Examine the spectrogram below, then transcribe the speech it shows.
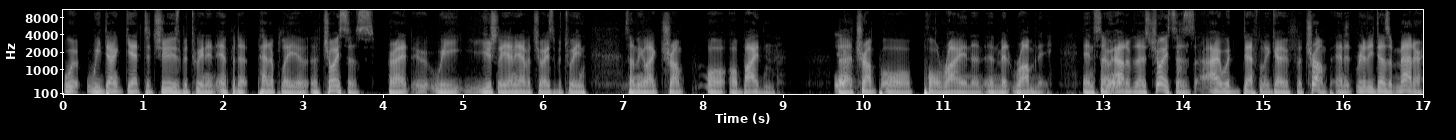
We, we don't get to choose between an infinite panoply of, of choices, right? We usually only have a choice between something like Trump or, or Biden, Yeah. uh, Trump or Paul Ryan and, and Mitt Romney. And so, Yeah. out of those choices, I would definitely go for Trump. And it really doesn't matter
